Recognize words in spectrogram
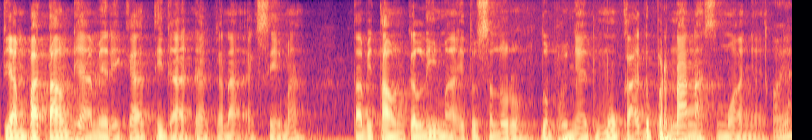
Dia empat tahun di Amerika tidak ada kena eksema, tapi tahun kelima itu seluruh tubuhnya itu muka itu bernanah semuanya, oh ya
